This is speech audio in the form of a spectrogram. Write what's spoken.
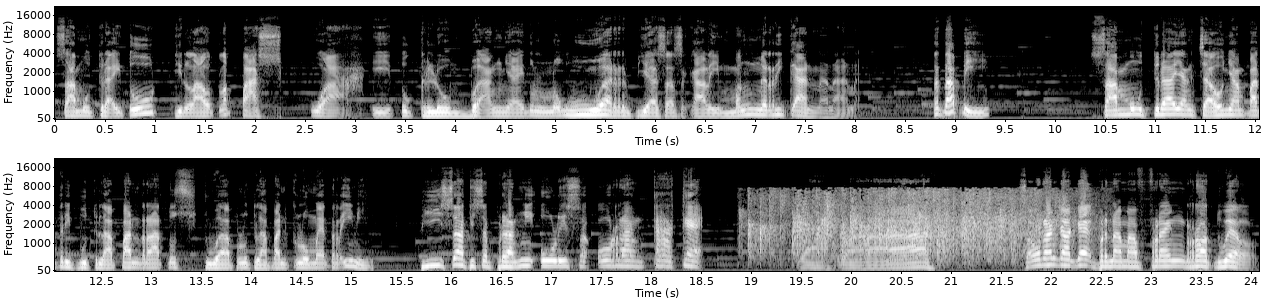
samudra itu di laut lepas. Wah itu gelombangnya itu luar biasa sekali, mengerikan anak-anak. Tetapi samudra yang jauhnya 4828 km ini bisa diseberangi oleh seorang kakek. Wah, wah. Seorang kakek bernama Frank Rodwell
